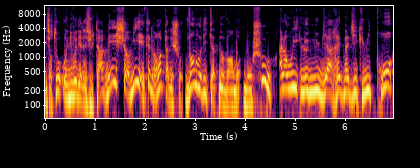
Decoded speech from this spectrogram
et surtout au niveau des résultats, mais Xiaomi essaie vraiment de faire des choses. Vendredi 4 novembre, bonjour. Alors oui, le Nubia Red Magic 8 Pro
